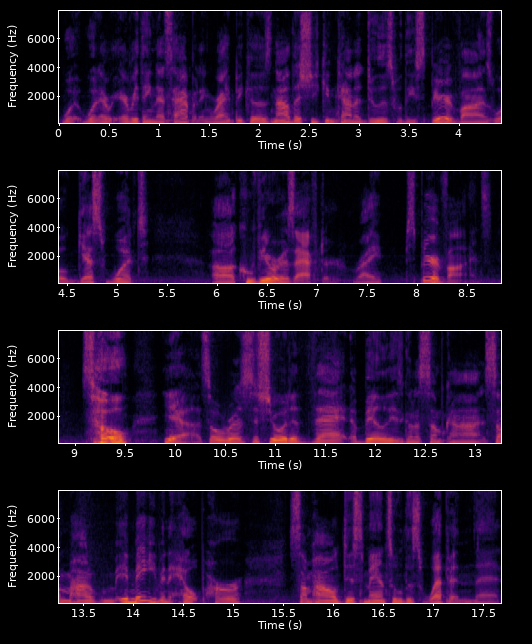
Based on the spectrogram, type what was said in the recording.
what, what everything that's happening, right? Because now that she can kind of do this with these spirit vines, well, guess what? Uh, Kuvira is after, right? Spirit vines. So yeah, so rest assured that that ability is going to some kind somehow it may even help her somehow dismantle this weapon that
